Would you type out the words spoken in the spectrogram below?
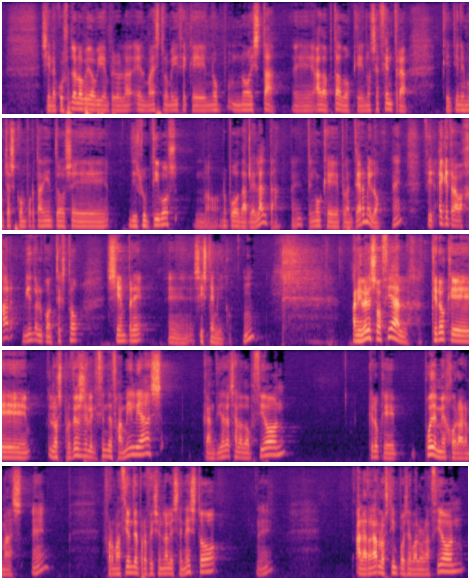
Si en la consulta lo veo bien, pero el maestro me dice que no, no está eh, adaptado, que no se centra, que tiene muchos comportamientos eh, disruptivos, no, no puedo darle el alta. Tengo que planteármelo. Es decir, hay que trabajar viendo el contexto siempre sistémico. A nivel social, creo que los procesos de selección de familias, candidatas a la adopción, creo que pueden mejorar más. ¿eh? Formación de profesionales en esto, ¿eh? alargar los tiempos de valoración,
